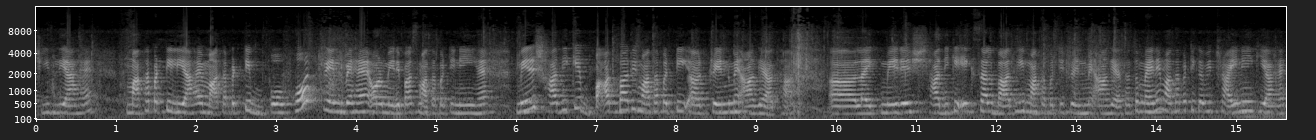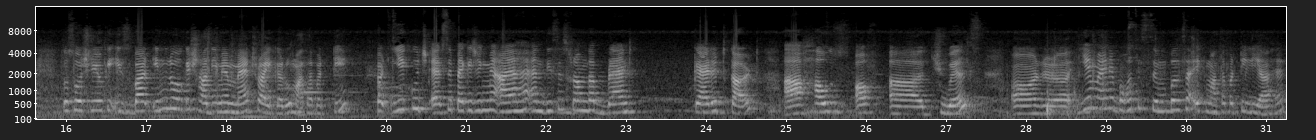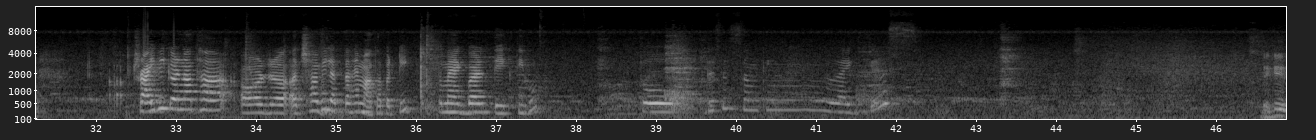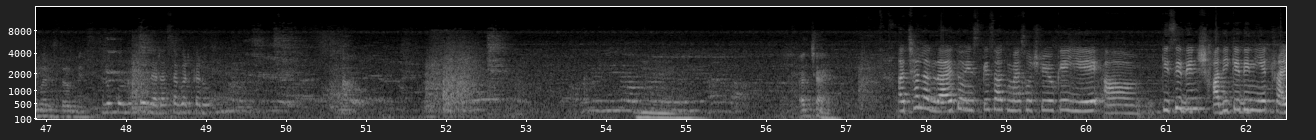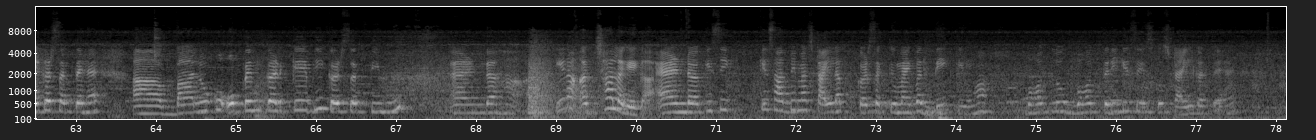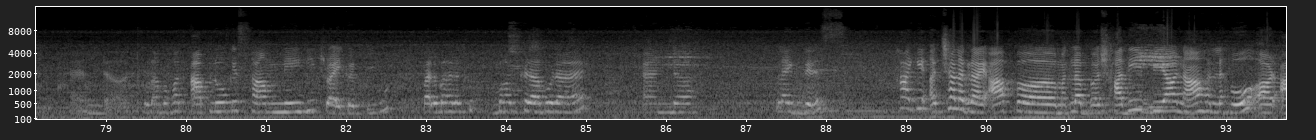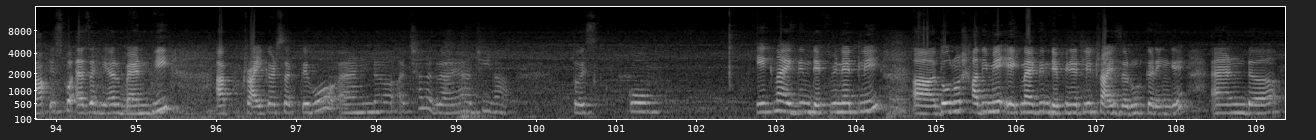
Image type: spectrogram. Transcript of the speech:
चीज़ लिया है माथा पट्टी लिया है। माथा पट्टी बहुत ट्रेंड में है और मेरे पास माथा पट्टी नहीं है। मेरे शादी के बाद बाद ही माथा पट्टी ट्रेंड में आ गया था। लाइक मेरे शादी के एक साल बाद ही माथा पट्टी ट्रेंड में आ गया था। तो मैंने माथा पट्टी कभी ट्राई नहीं किया है। तो सोच रही हूँ कि इस बार इन लोगों के शादी में मैं ट्राई करूँ माथा पट्टी और ये कुछ ऐसे पैकेजिंग में आया है। And this is from the brand Karatcart house of jewels और ये मैंने बहुत ही सिंपल सा एक माथा पट्टी लिया है। ट्राई भी करना था और अच्छा भी लगता है माथा पट्टी तो मैं एक बार देखती हूँ। तो this is something like this देखिए एक बार इस तरफ़ में रुको रुको ज़रा सबर करो। हाँ हम्म, अच्छा है। अच्छा लग रहा है तो इसके साथ मैं सोच रही हूँ कि ये आ, किसी दिन शादी के दिन ये ट्राई कर सकते हैं। आ, बालों को ओपन करके भी कर सकती हूँ। एंड हाँ ये ना अच्छा लगेगा। एंड किसी के साथ भी मैं स्टाइल अप कर सकती हूँ। मैं एक बार देखती हूँ हाँ। बहुत लोग बहुत तरीके से इसको स्टाइल करते हैं। एंड थोड़ा बहुत आप लोगों के सामने ही ट्राई करती हूँ। बालों का हालत बहुत ख़राब हो रहा है। एंड लाइक दिस हाँ ये अच्छा लग रहा है। आप uh, मतलब शादी ब्याह ना हो और आप इसको एज अ हेयर बैंड भी आप ट्राई कर सकते हो एंड uh, अच्छा लग रहा है जी हाँ। तो इसको एक ना एक दिन डेफिनेटली uh, दोनों शादी में एक ना एक दिन डेफिनेटली ट्राई ज़रूर करेंगे एंड uh,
